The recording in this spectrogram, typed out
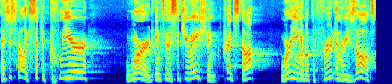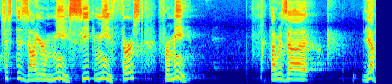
And it just felt like such a clear word into the situation. Craig, stop worrying about the fruit and the results, just desire me, seek me, thirst for me. I was, uh, yeah.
